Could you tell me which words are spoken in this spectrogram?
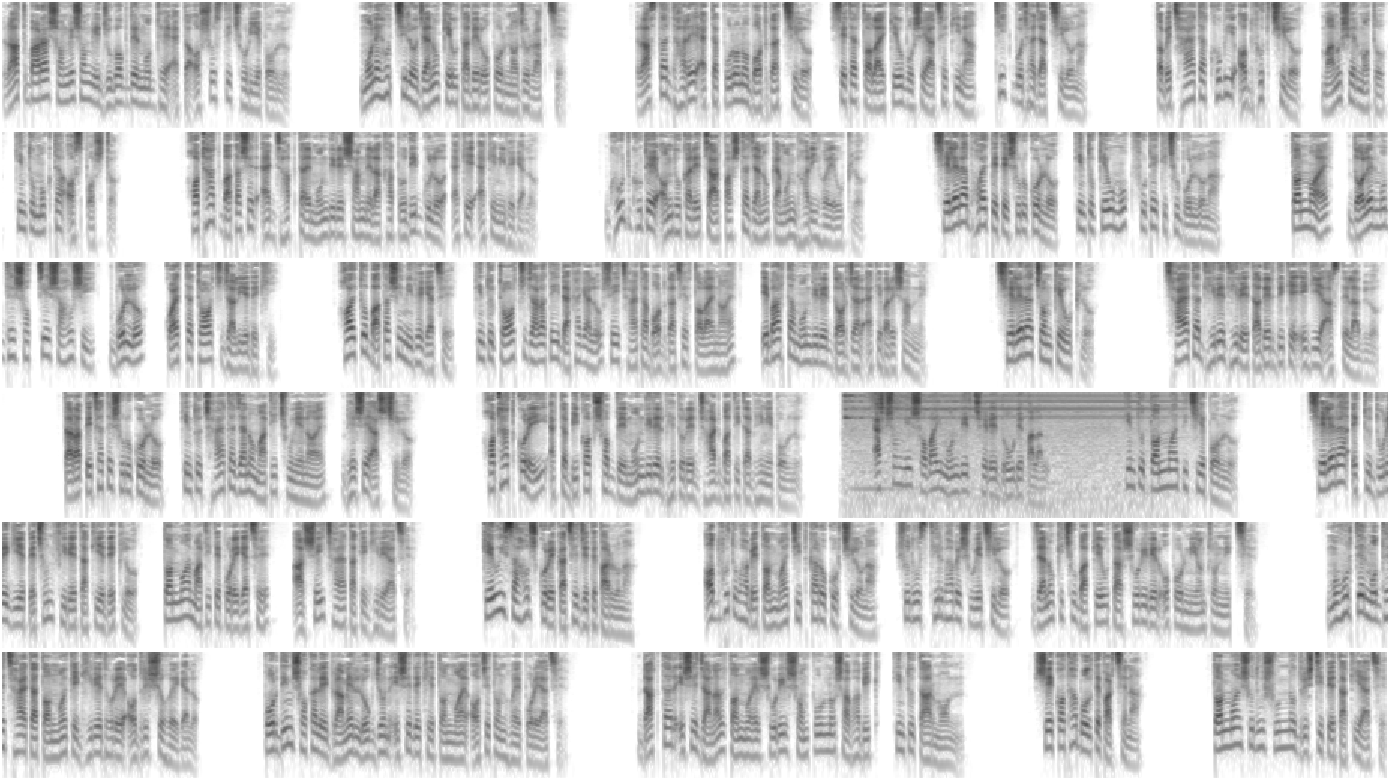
রাত বাড়ার সঙ্গে সঙ্গে যুবকদের মধ্যে একটা অস্বস্তি ছড়িয়ে পড়ল। মনে হচ্ছিল যেন কেউ তাদের ওপর নজর রাখছে। রাস্তার ধারে একটা পুরনো বটগাছ ছিল, সেটার তলায় কেউ বসে আছে কি না, ঠিক বোঝা যাচ্ছিল না। তবে ছায়াটা খুবই অদ্ভুত ছিল, মানুষের মতো, কিন্তু মুখটা অস্পষ্ট। হঠাৎ বাতাসের এক ঝাপটায় মন্দিরের সামনে রাখা প্রদীপগুলো একে একে নিভে গেল। ঘুটঘুটে অন্ধকারে চারপাশটা যেন কেমন ভারী হয়ে উঠল। ছেলেরা ভয় পেতে শুরু করল, কিন্তু কেউ মুখ ফুটে কিছু বলল না। তন্ময়, দলের মধ্যে সবচেয়ে সাহসী, বলল, কয়েকটা টর্চ জ্বালিয়ে দেখি। হয়তো বাতাসে নিভে গেছে, কিন্তু টর্চ জ্বালাতেই দেখা গেল সেই ছায়াটা বটগাছের তলায় নয়, এবার তা মন্দিরের দরজার একেবারে সামনে। ছেলেরা চমকে উঠল। ছায়াটা ধীরে ধীরে তাদের দিকে এগিয়ে আসতে লাগল। তারা পেছাতে শুরু করল, কিন্তু ছায়াটা যেন মাটি ছুঁয়ে নয়, ভেসে আসছিল। হঠাৎ করেই একটা বিকট শব্দে মন্দিরের ভেতরের ঝাড়বাতিটা ভেঙে পড়ল। একসঙ্গে সবাই মন্দির ছেড়ে দৌড়ে পালাল, কিন্তু তন্ময় পিছিয়ে পড়ল। ছেলেরা একটু দূরে গিয়ে পেছন ফিরে তাকিয়ে দেখল, তন্ময় মাটিতে পড়ে গেছে, আর সেই ছায়া তাকে ঘিরে আছে। কেউই সাহস করে কাছে যেতে পারল না। অদ্ভুতভাবে তন্ময় চিৎকারও করছিল না। শুধু স্থিরভাবে শুয়েছিল, যেন কিছু বা কেউ তার শরীরের ওপর নিয়ন্ত্রণ নিচ্ছে। মুহূর্তের মধ্যে ছায়াটা তন্ময়কে ঘিরে ধরে অদৃশ্য হয়ে গেল। পরদিন সকালে গ্রামের লোকজন এসে দেখে তন্ময় অচেতন হয়ে পড়ে আছে। ডাক্তার এসে জানাল তন্ময়ের শরীর সম্পূর্ণ স্বাভাবিক, কিন্তু তার মন। সে কথা বলতে পারছে না। তন্ময় শুধু শূন্য দৃষ্টিতে তাকিয়ে আছে।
